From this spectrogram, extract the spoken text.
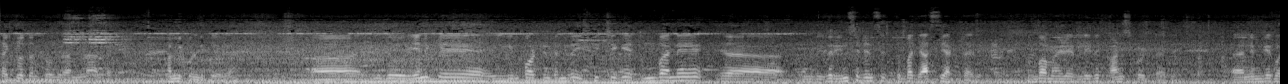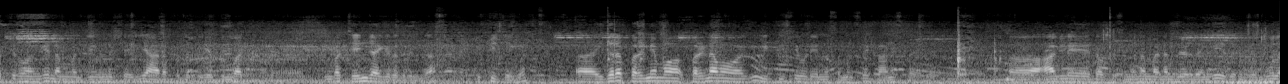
ಸೈಕ್ಲೋಥನ್ ಪ್ರೋಗ್ರಾಮ್ನ ಹಮ್ಮಿಕೊಂಡಿದ್ದೇವೆ. ಇದು ಏನಕ್ಕೆ ಈಗ ಇಂಪಾರ್ಟೆಂಟ್ ಅಂದರೆ ಇತ್ತೀಚೆಗೆ ತುಂಬಾ ಒಂದು ಇದರ ಇನ್ಸಿಡೆನ್ಸಸ್ ತುಂಬ ಜಾಸ್ತಿ ಆಗ್ತಾ ಇದೆ. ತುಂಬ ಮಹಿಳೆಯರಲ್ಲಿ ಇದು ಕಾಣಿಸ್ಕೊಳ್ತಾ ಇದೆ. ನಿಮಗೆ ಗೊತ್ತಿರುವಂಗೆ ನಮ್ಮ ಜೀವನ ಶೈಲಿ ಆಹಾರ ಪದ್ಧತಿಗೆ ತುಂಬ ತುಂಬ ಚೇಂಜ್ ಆಗಿರೋದ್ರಿಂದ ಇತ್ತೀಚೆಗೆ. ಇದರ ಪರಿಣಾಮ, ಪರಿಣಾಮವಾಗಿ ಈ ಪಿ ಸಿ ಒಡಿ ಅನ್ನೋ ಸಮಸ್ಯೆ ಕಾಣಿಸ್ತಾ ಇದೆ. ಆಗಲೇ ಡಾಕ್ಟರ್ ಸುಮಂದ ಮೇಡಮ್ ಹೇಳ್ದಂಗೆ ಇದರದ್ದು ಮೂಲ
